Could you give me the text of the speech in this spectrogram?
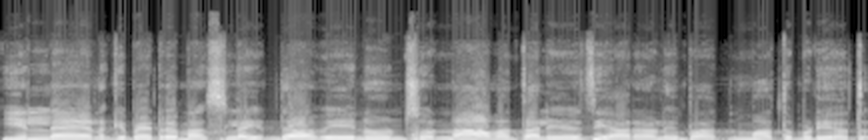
இல்லை எனக்கு பெட்டர் மார்க்ஸ் லைட் தான் வேணும்னு சொன்னால் அவன் தலையெழுத்து யாராலையும் பார்த்து மாற்ற முடியாது.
